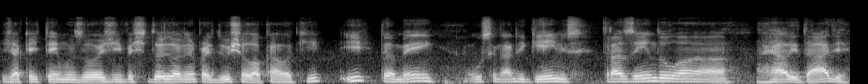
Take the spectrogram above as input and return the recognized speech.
já que temos hoje investidores olhando para a indústria local aqui e também o cenário de games trazendo a realidade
